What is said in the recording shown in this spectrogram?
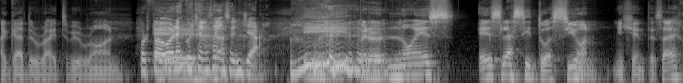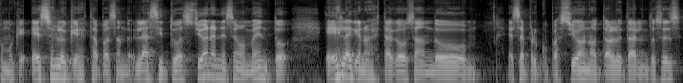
I got the right to be wrong. Por favor, Eh, escuchen esa canción ya. y- pero no es, es la situación, mi gente, ¿sabes? Como que eso es lo que está pasando. La situación en ese momento es la que nos está causando esa preocupación o tal o tal. Entonces,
